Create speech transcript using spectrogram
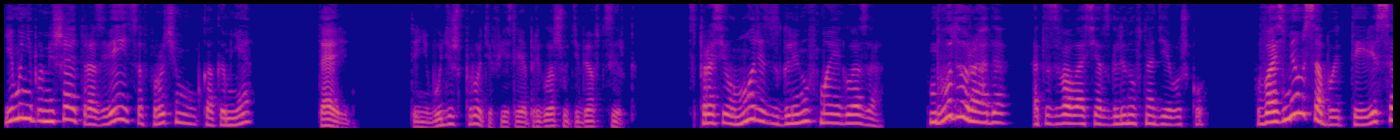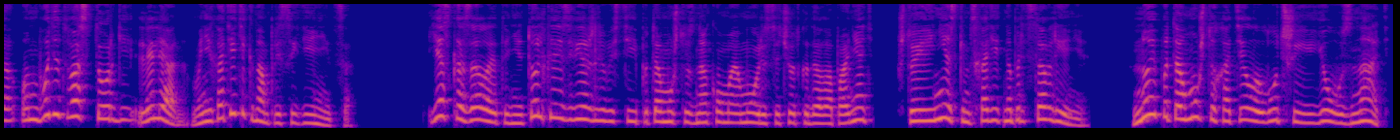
Ему не помешает развеяться, впрочем, как и мне. — Тайрин, ты не будешь против, если я приглашу тебя в цирк? — спросил Морис, взглянув в мои глаза. — Буду рада, — отозвалась я, взглянув на девушку. — Возьмем с собой Терриса, он будет в восторге. Лилиана, вы не хотите к нам присоединиться? Я сказала это не только из вежливости и потому, что знакомая Мориса четко дала понять, что ей не с кем сходить на представление, но и потому, что хотела лучше ее узнать,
